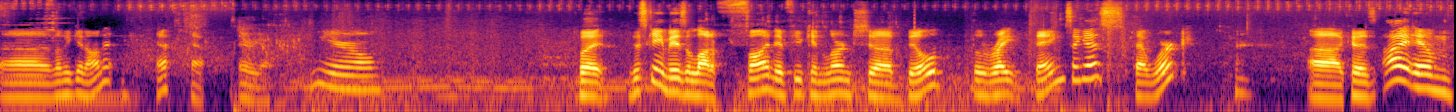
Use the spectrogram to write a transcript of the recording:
Uh, let me get on it. F, F. There we go. Meow. But this game is a lot of fun if you can learn to build the right things, I guess, that work. Because uh, I am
